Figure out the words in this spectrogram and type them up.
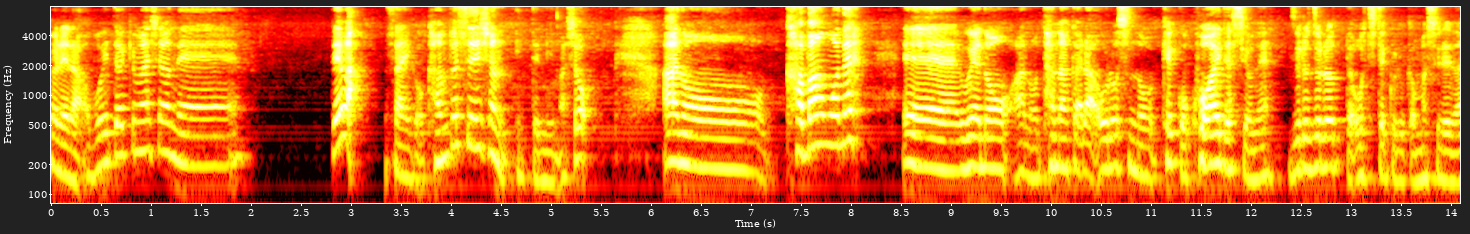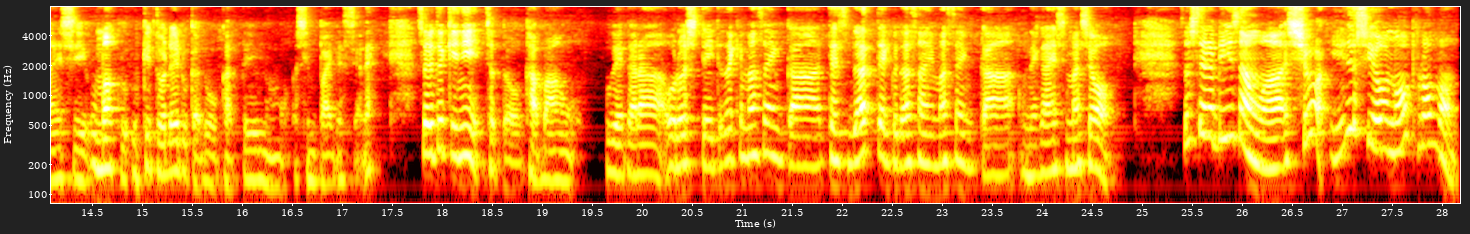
これら覚えておきましょうね。では、最後、カンバセーション行ってみましょう。あのー、カバンをね、えー、上のあの棚から下ろすの結構怖いですよね。ずるずるって落ちてくるかもしれないし、うまく受け取れるかどうかっていうのも心配ですよね。そういう時にちょっとカバンを上から下ろしていただけませんか？手伝ってくださいませんか？お願いしましょう。そしたら B さんは、Sure, いいですよ、no problem.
